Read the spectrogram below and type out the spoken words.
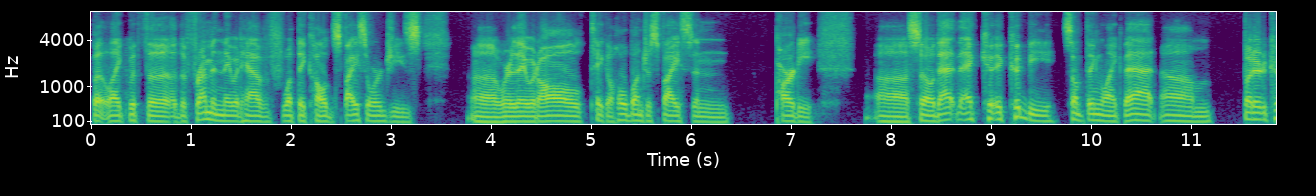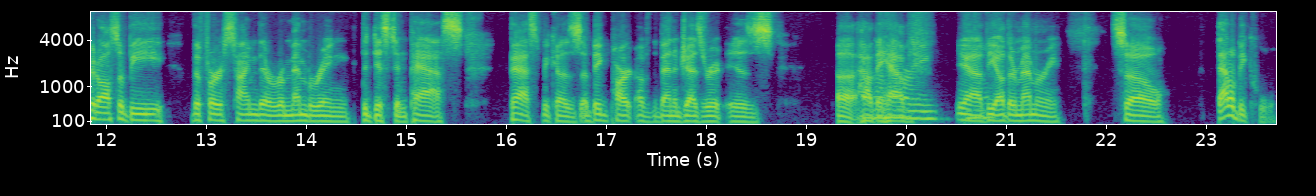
but like with the the Fremen, they would have what they called spice orgies, uh, where they would all take a whole bunch of spice and party. Uh, so that that c- it could be something like that. Um, but it could also be the first time they're remembering the distant past, past because a big part of the Bene Gesserit is uh, how they have, memory. yeah, mm-hmm. the other memory. So that'll be cool.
